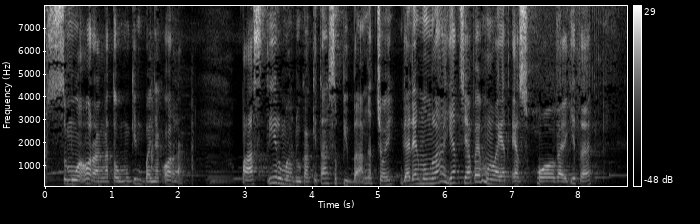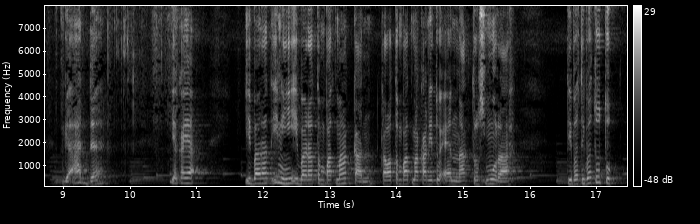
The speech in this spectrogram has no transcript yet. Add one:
semua orang atau mungkin banyak orang pasti rumah duka kita sepi banget coy. Gak ada yang mau ngelayat. Siapa yang mau ngelayat hole kayak kita? Gak ada. Ya kayak Ibarat ini Ibarat tempat makan. Kalau tempat makan itu enak terus murah Tiba-tiba tutup.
